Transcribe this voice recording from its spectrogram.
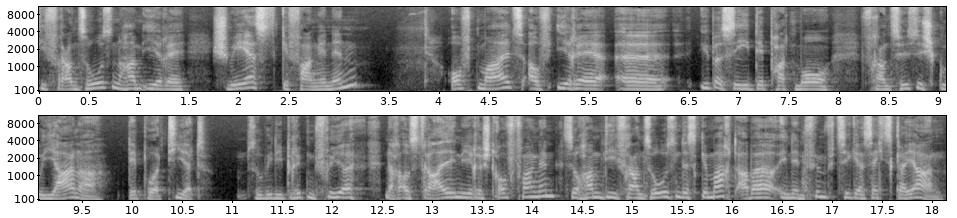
die Franzosen haben ihre Schwerstgefangenen oftmals auf ihre äh, Überseedepartement Französisch-Guyana deportiert. So wie die Briten früher nach Australien ihre Strafgefangenen, so haben die Franzosen das gemacht, aber in den 50er, 60er Jahren.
